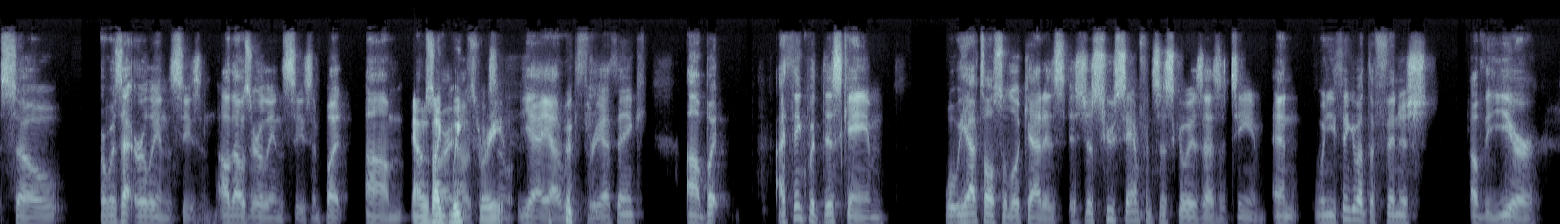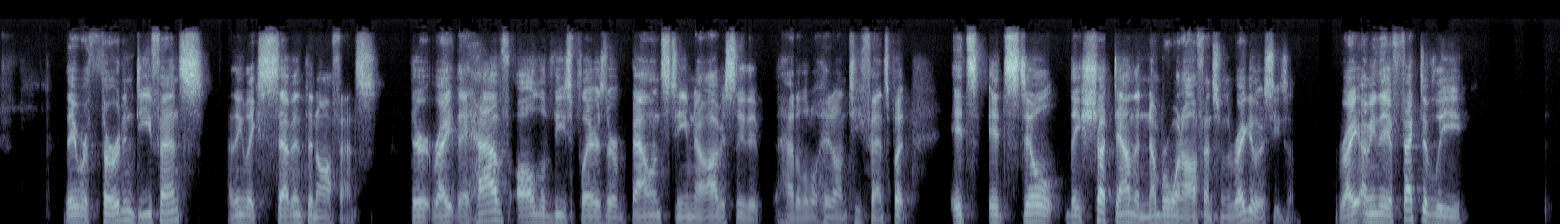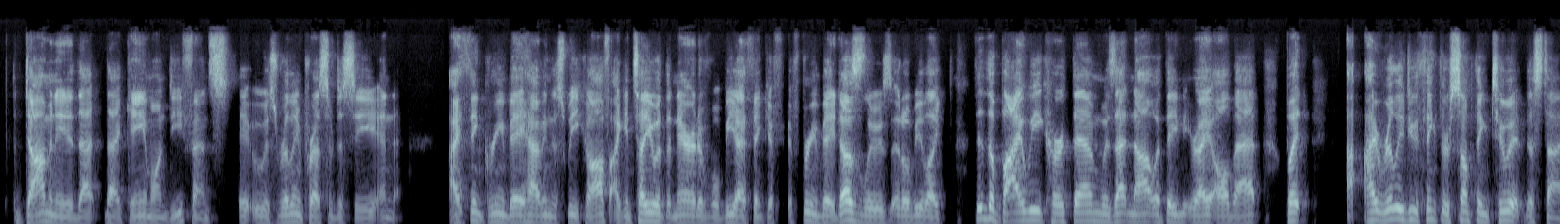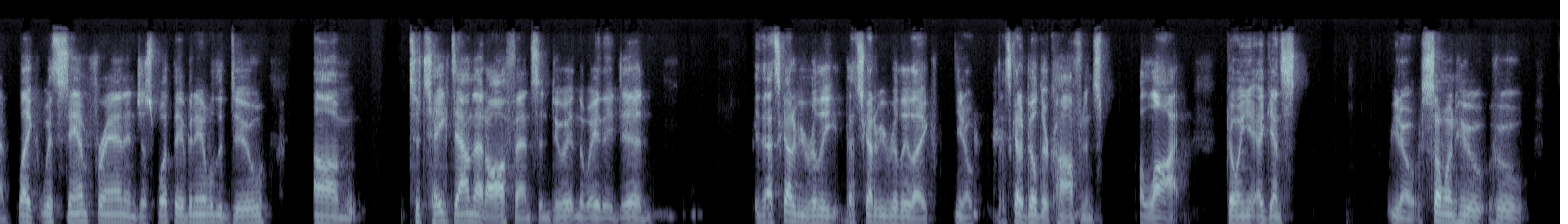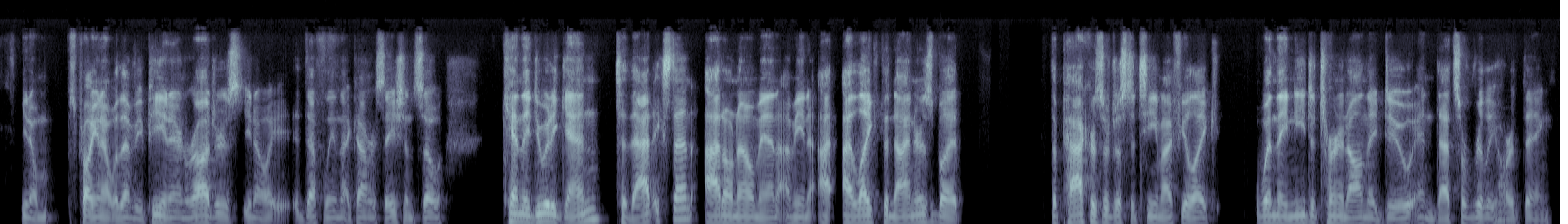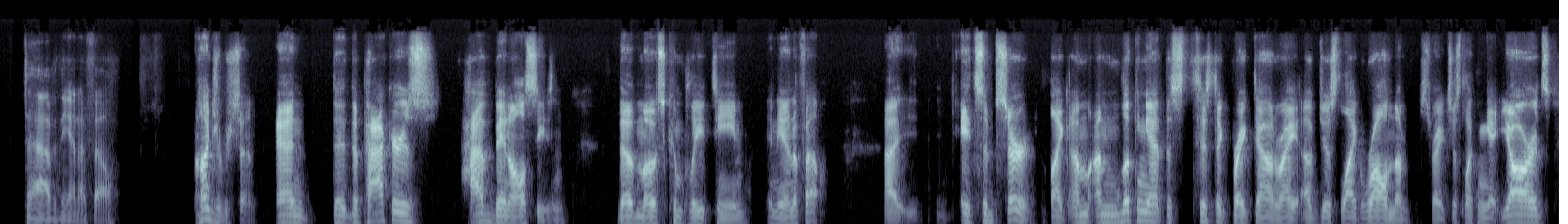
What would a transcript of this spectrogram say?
so, or was that early in the season? Oh, that was early in the season. But um, yeah, it was sorry, like week was three. Yeah, yeah, week three, I think. Uh, but I think with this game, what we have to also look at is is just who San Francisco is as a team. And when you think about the finish of the year, they were third in defense, I think like seventh in offense. They're right. They have all of these players. They're a balanced team. Now, obviously, they had a little hit on defense, but it's it's still they shut down the number one offense from the regular season, right? I mean, they effectively dominated that that game on defense. It was really impressive to see. And I think Green Bay having this week off, I can tell you what the narrative will be. I think if, if Green Bay does lose, it'll be like, did the bye week hurt them? Was that not what they need? Right. All that. But I really do think there's something to it this time, like with San Fran and just what they've been able to do um, to take down that offense and do it in the way they did. That's got to be really, that's got to be really like, you know, that's got to build their confidence a lot going against, you know, someone who, who, you know, is probably not with MVP and Aaron Rodgers, you know, definitely in that conversation. So, can they do it again to that extent? I don't know, man. I mean, I, I like the Niners, but the Packers are just a team I feel like when they need to turn it on, they do. And that's a really hard thing to have in the NFL. 100%. And the, the Packers have been all season the most complete team in the NFL. Uh, it's absurd. Like I'm, I'm looking at the statistic breakdown, right, of just like raw numbers, right, just looking at yards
